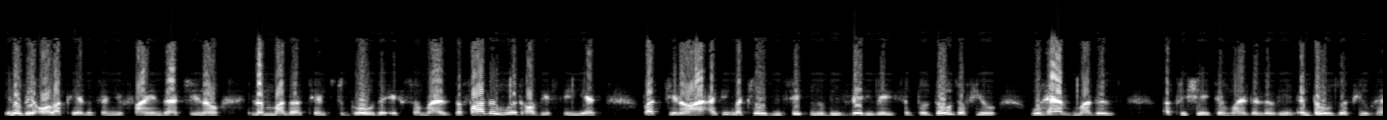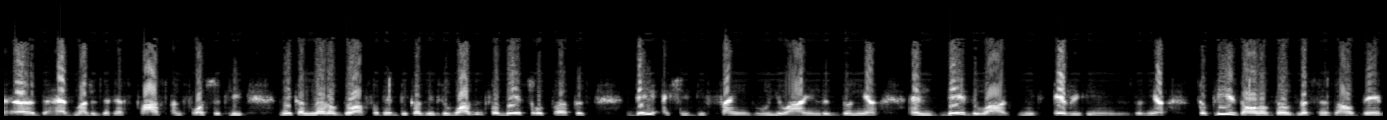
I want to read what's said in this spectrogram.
you know, we all are parents and you find that, you know, the mother tends to go the extra miles. The father would, obviously, yes, but, you know, I, I think my closing statement will be very, very simple. Those of you who have mothers, appreciate them while they're living. And those of you who uh, have mothers that have passed, unfortunately, make a lot of dua for them because if it wasn't for their sole purpose, they actually define who you are in this dunya and their duas mean everything in this dunya. So please, all of those listeners out there,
